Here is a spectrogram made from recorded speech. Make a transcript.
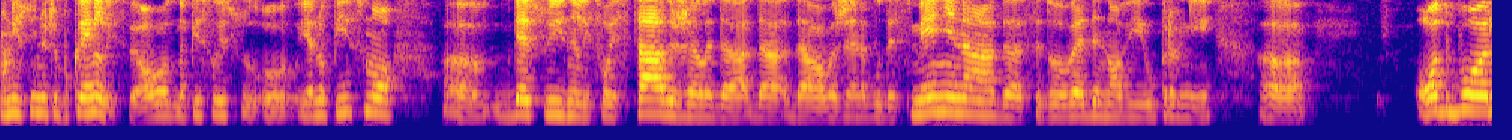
oni su inače pokrenuli sve ovo, napisali su jedno pismo gde su izneli svoj stav, žele da, da, da ova žena bude smenjena, da se dovede novi upravni odbor,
